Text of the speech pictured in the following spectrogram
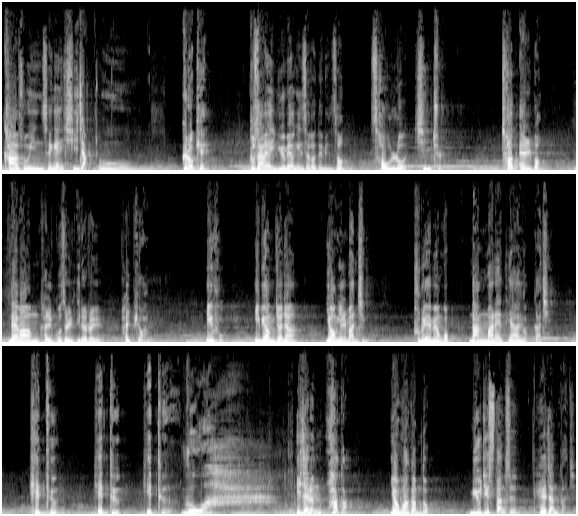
가수 인생의 시작. 오. 그렇게 부산의 유명 인사가 되면서 서울로 진출. 첫 앨범 내 마음 갈 곳을 잃어를 발표함. 이후 입영전야 영일만 친구 불후의 명곡 낭만에 대하여까지 히트 히트 히트. 우와. 이제는 화가, 영화감독, 뮤지스땅스 대장까지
